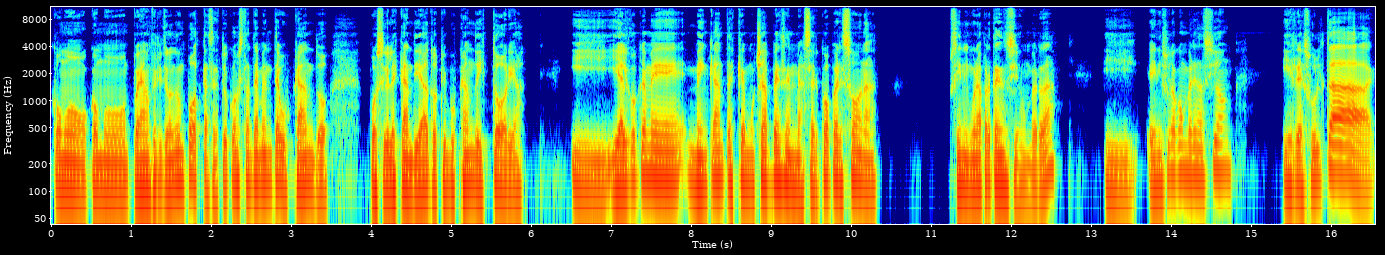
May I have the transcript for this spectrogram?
como, como pues, anfitrión de un podcast, estoy constantemente buscando posibles candidatos, estoy buscando historias. Y, y algo que me, me encanta es que muchas veces me acerco a personas sin ninguna pretensión, ¿verdad? Y inicio una conversación y resulta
